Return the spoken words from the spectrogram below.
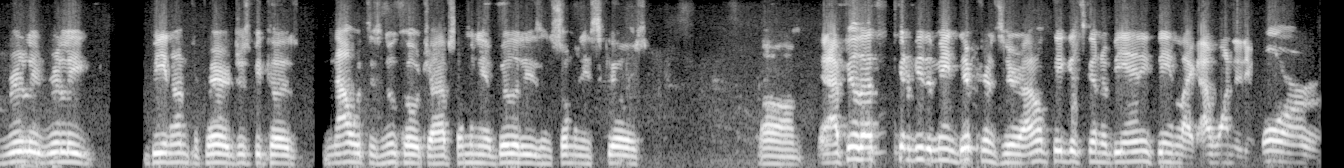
really, really being unprepared just because now with this new coach, I have so many abilities and so many skills. Um, and I feel that's going to be the main difference here. I don't think it's going to be anything like I wanted it more.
